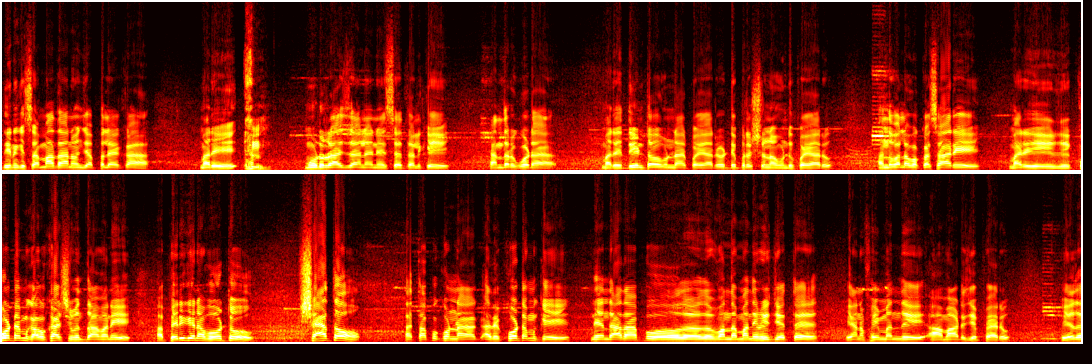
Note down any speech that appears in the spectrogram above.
దీనికి సమాధానం చెప్పలేక మరి మూడు రాజధానులు అనేసేతలకి అందరూ కూడా మరి దీంట్లో ఉండిపోయారు డిప్రెషన్లో ఉండిపోయారు. అందువల్ల ఒక్కసారి మరి కూటమికి అవకాశం ఇద్దామని ఆ పెరిగిన ఓటు శాతం అది తప్పకుండా అది కూటమికి నేను దాదాపు వంద మందిని చెప్తే ఎనభై మంది ఆ మాట చెప్పారు. ఏదో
